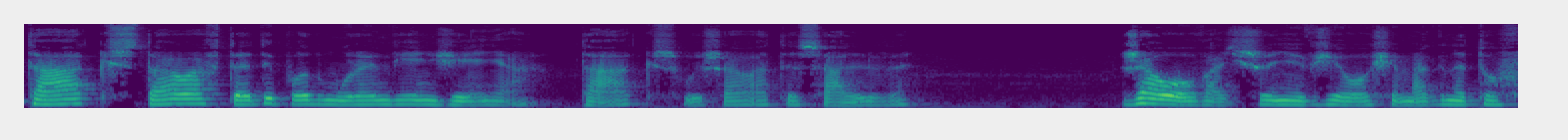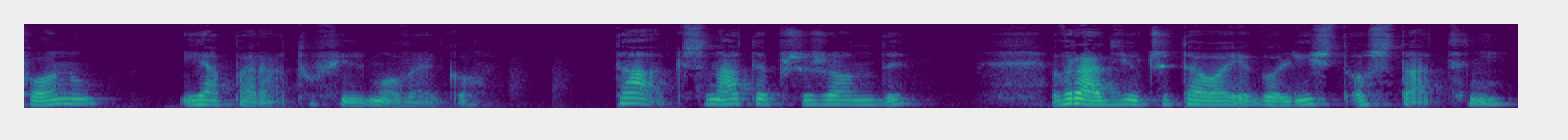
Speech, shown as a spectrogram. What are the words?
Tak stała wtedy pod murem więzienia. Tak słyszała tę salwę. Żałować, że nie wzięło się magnetofonu i aparatu filmowego. Tak, zna te przyrządy. W radiu czytała jego list ostatni,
